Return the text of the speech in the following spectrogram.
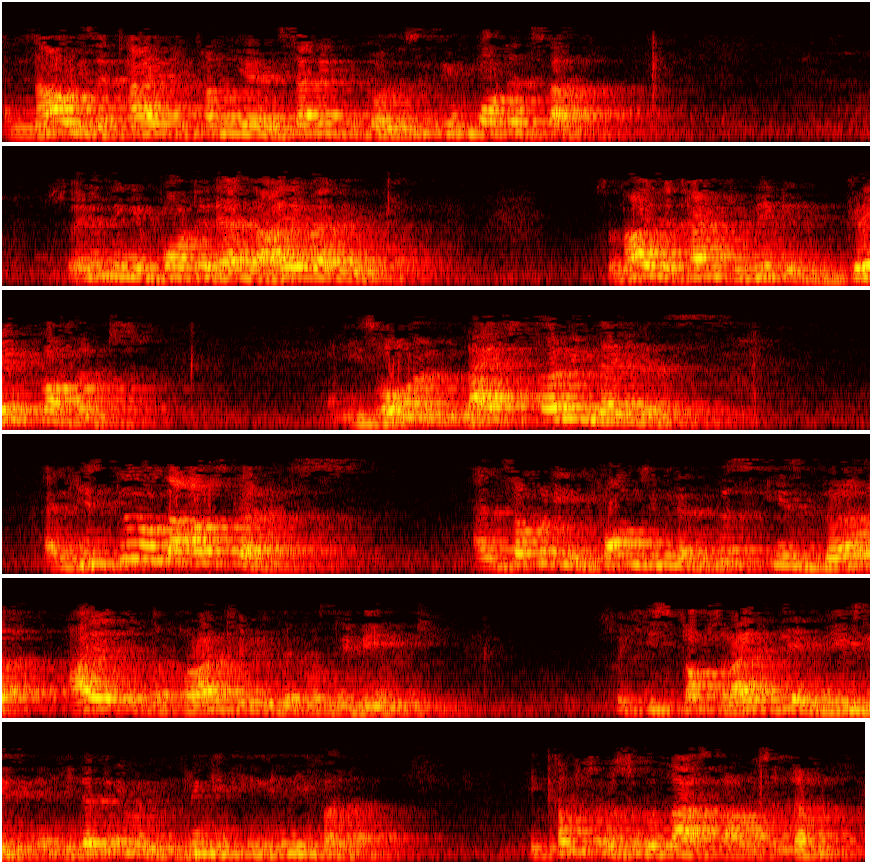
and now is the time to come here and sell it because this is imported stuff. So anything imported has a higher value. So now is the time to make a great profit. And his whole life's earning like. And he's still on the outskirts. And somebody informs him that this is the ayat of the Quran that was revealed. So he stops right there and leaves it there. He doesn't even bring it in any further. He comes to Rasulullah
